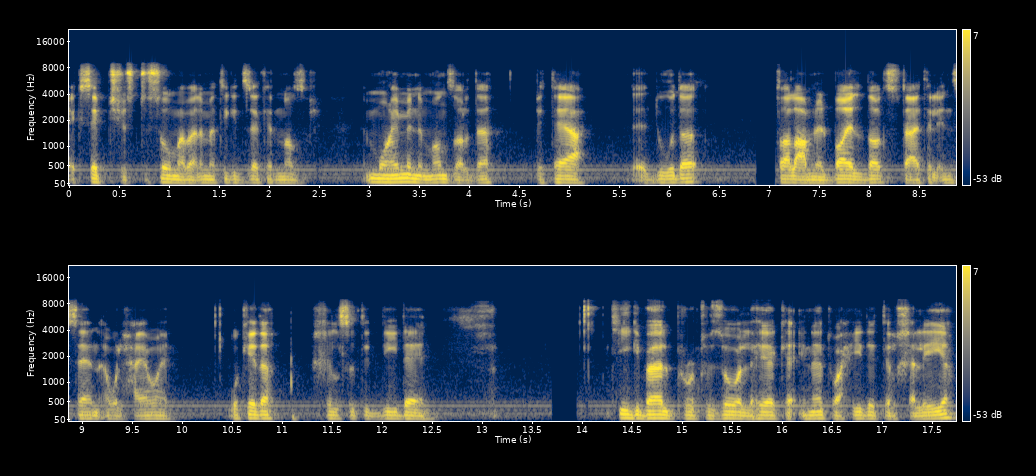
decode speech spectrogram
except Schistosoma بقى لما تيجي تذاكر نظري. المهم إن المنظر ده بتاع دودة طالعة من ال bile ducts بتاعت الإنسان أو الحيوان. وكده خلصت الديدان. تيجي بقى ال protozoa اللي هي كائنات وحيدة الخلية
